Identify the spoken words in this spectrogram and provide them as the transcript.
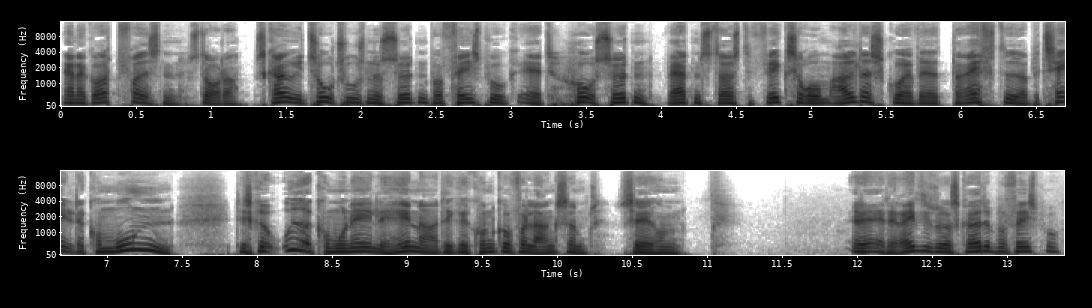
Nana Godfredsen, står der, skrev i 2017 på Facebook, at H17, verdens største fikserum, aldrig skulle have været driftet og betalt af kommunen. Det skal ud af kommunale hænder, og det kan kun gå for langsomt, sagde hun. Er det, er det rigtigt, du har skrevet det på Facebook?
